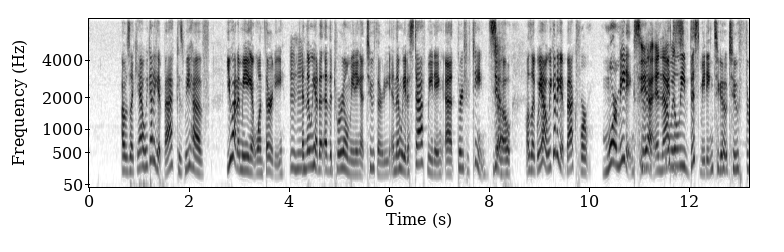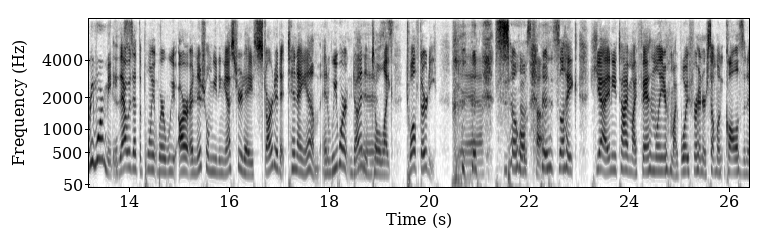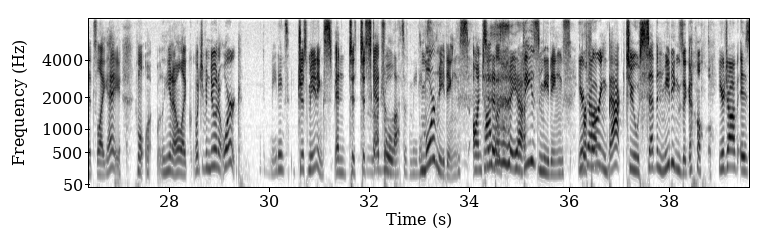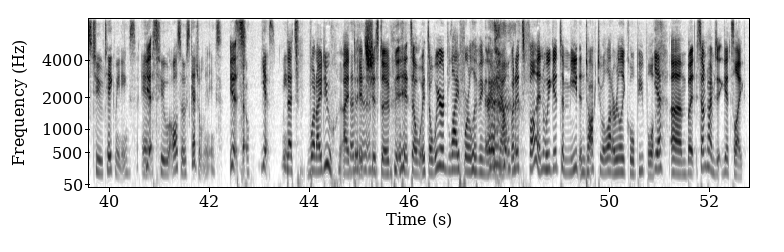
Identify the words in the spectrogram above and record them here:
I was like, "Yeah, we got to get back because we have." You had a meeting at 1.30, Mhm. and then we had an editorial meeting at 2.30, and then we had a staff meeting at 3.15. So Yeah. I was like, well, yeah, we got to get back for more meetings. Yeah, and that we have to was- leave this meeting to go to three more meetings. That was at the point where we our initial meeting yesterday started at 10 a.m. and we weren't done until like 12:30. yeah. So That was tough. it's like, yeah, anytime my family or my boyfriend or someone calls and it's like, hey, well, you know, like what you been doing at work? Meetings. Just meetings and to, to Lots schedule lots of meetings. more meetings on top of Yeah. these meetings, Your job- referring back to seven meetings ago. Your job is to take meetings and Yes. to also schedule meetings. Yes. So yes, meetings. That's what I do. I, it's just a it's a it's a weird life we're living right now, but it's fun. We get to meet and talk to a lot of really cool people. Yeah. Um, but sometimes it gets like,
